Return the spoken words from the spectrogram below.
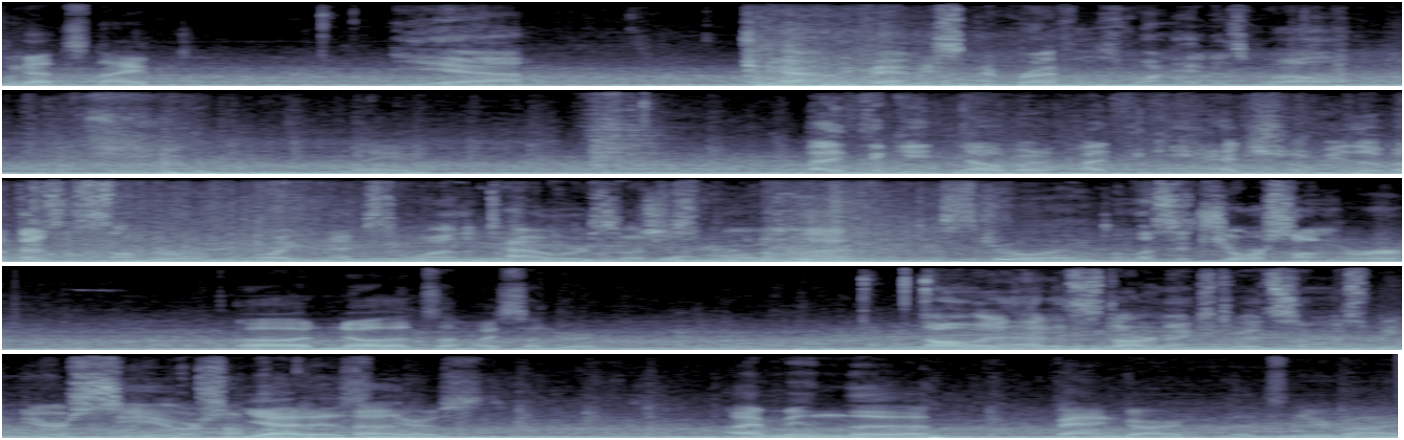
You got sniped. Yeah. Apparently Vandy sniper rifle is one hit as well. Lame. I think he no, but I think he headshot me though. But there's a Sunderer right next to one of the towers, so I just went on that. destroyed. Unless it's your Sunderer. Uh, no, that's not my Sunder. Oh, it had a star next to it, so it must be near C or something. Yeah, it like is that. nearest. I'm in the Vanguard that's nearby.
